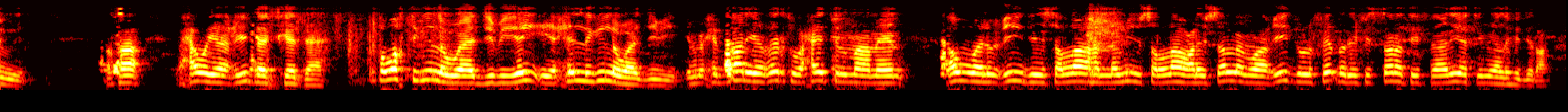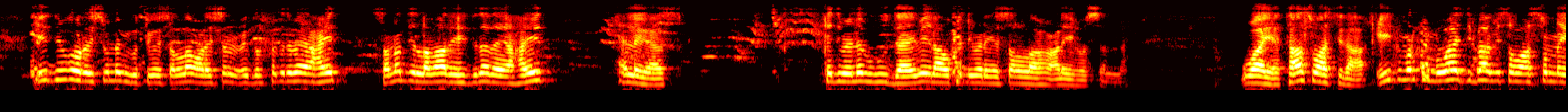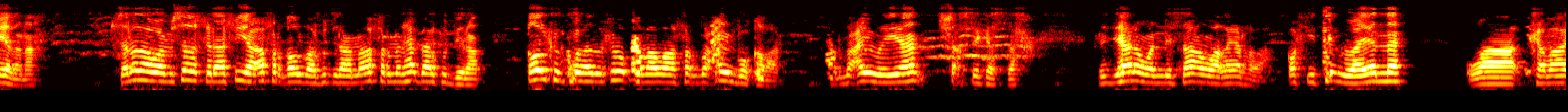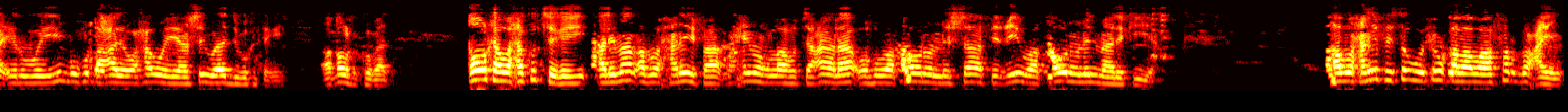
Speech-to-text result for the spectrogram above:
وحويان عيد كيدا فوقت قيل واجبيي يحل قيل واجبي ابن حبان غيرته وحيت المامين أول عيد الله النبي صلى الله عليه وسلم وعيد الفطر في السنة الثانية من الهجرة عيد يقول رسول النبي صلى الله عليه وسلم عيد الفطر بي أحيد سنة اللباد الهجرة يا أحيد حل قاس قدم النبي دائما إلى وقدم صلى الله عليه وسلم وايه تاس واسدا عيد مركب مواجبة بسوا السنة يدنا سنة ومسألة خلافية أفر قول با كدنا ما أفر مذهب با كدنا قول كنكو الحوق قبا وفرض عين بو قبا فرض عين ويان شخصي كالصح رجالا والنساء وغيرها قفكي تبي ويانا وكبائر ويين بو كدعايا وحويا شيء واجب كتغي. وقول كوباد. قولك وحكتغي الإمام أبو حنيفة رحمه الله تعالى وهو قول للشافعي وقول للمالكية. أبو حنيفة يسوي حوقة وفرض عين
